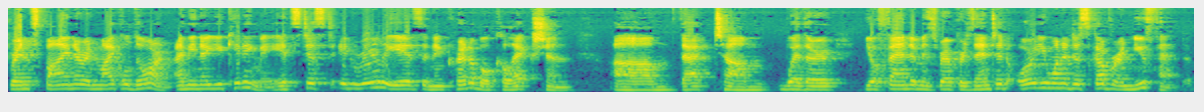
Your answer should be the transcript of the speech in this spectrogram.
Brent Spiner, and Michael Dorn. I mean, are you kidding me? It's just, it really is an incredible collection um, that um, whether your fandom is represented or you want to discover a new fandom.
